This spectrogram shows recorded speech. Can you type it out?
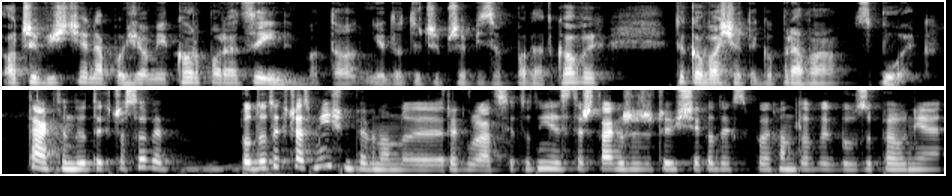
oczywiście na poziomie korporacyjnym, bo to nie dotyczy przepisów podatkowych, tylko właśnie tego prawa spółek. Tak, ten dotychczasowy, bo dotychczas mieliśmy pewną e, regulację. To nie jest też tak, że rzeczywiście kodeks spółek handlowych był zupełnie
